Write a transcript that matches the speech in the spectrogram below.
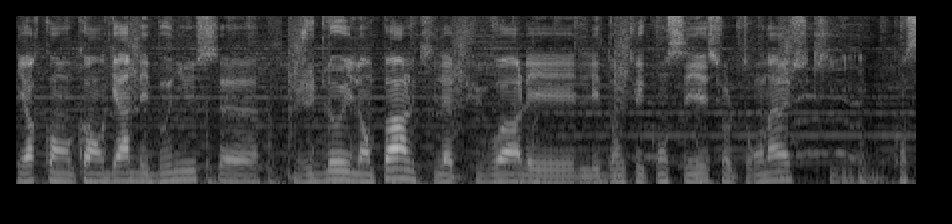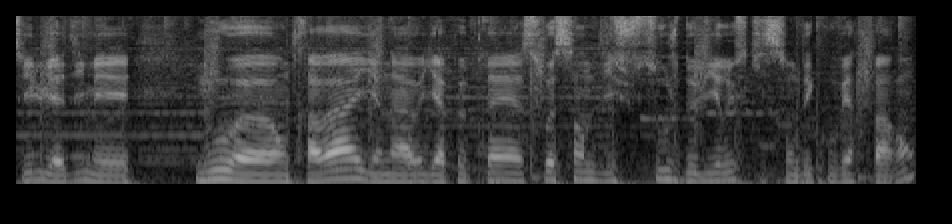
D'ailleurs, quand, quand on regarde les bonus, euh, Jude Law, il en parle, qu'il a pu voir les, les, donc les conseillers sur le tournage, qui, le conseiller lui a dit, mais nous, euh, on travaille, il y, en a, il y a à peu près 70 souches de virus qui sont découvertes par an.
